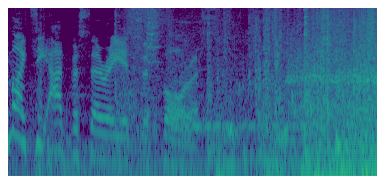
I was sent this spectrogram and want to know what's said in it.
Mighty adversary is before us.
